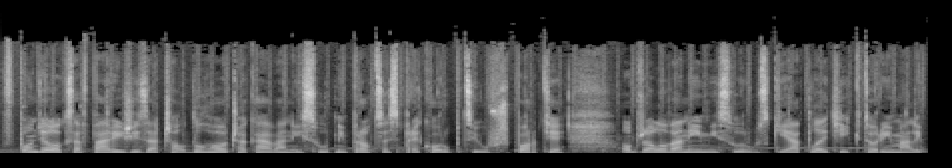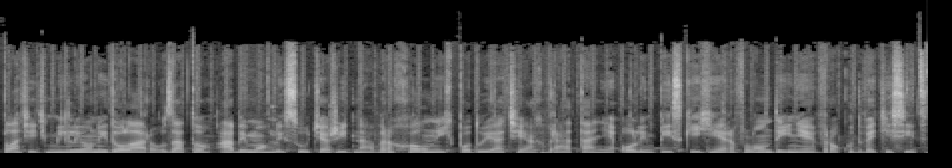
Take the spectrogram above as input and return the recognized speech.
V pondelok sa v Paríži začal dlho očakávaný súdny proces pre korupciu v športe. Obžalovanými sú ruskí atleti, ktorí mali platiť milióny dolárov za to, aby mohli súťažiť na vrcholných podujatiach vrátane olympijských hier v Londýne v roku 2012.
